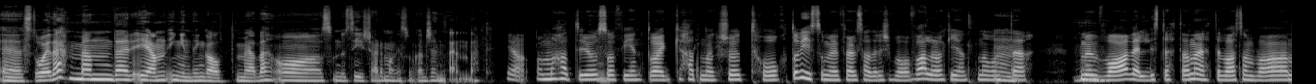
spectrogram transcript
Eh, stå i det. Men det er igjen ingenting galt med det. Og som du sier, så er det mange som kan kjenne seg igjen i det. ja. Og vi hadde det jo så fint, og jeg hadde nok ikke tort å vise så mye følelse hadde det ikke vært for alle dere jentene rundt der. For vi var veldig støttende. Det var sånn, var,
